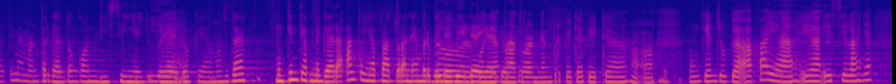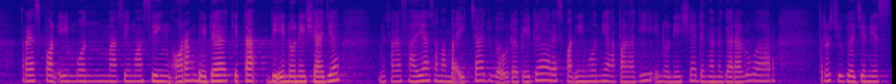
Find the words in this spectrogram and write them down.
Berarti memang tergantung kondisinya juga yeah. ya dok ya. Maksudnya mungkin tiap negara kan punya peraturan yang berbeda-beda ya punya dok. peraturan ya? yang berbeda-beda. Mungkin juga apa ya, ya istilahnya respon imun masing-masing orang beda. Kita di Indonesia aja, misalnya saya sama Mbak Ica juga udah beda respon imunnya, apalagi Indonesia dengan negara luar. Terus juga jenis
